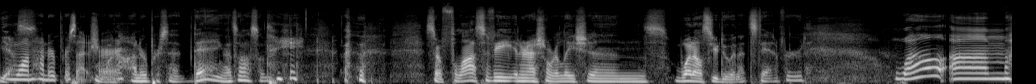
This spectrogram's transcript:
Yes. one hundred percent sure. 100%. Dang, that's awesome. so philosophy, international relations. What else are you doing at Stanford? Well, um,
